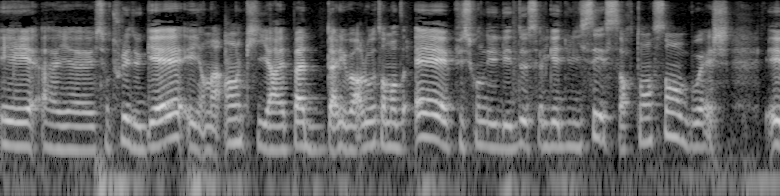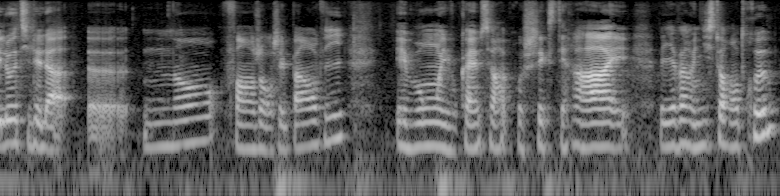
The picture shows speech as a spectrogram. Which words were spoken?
et euh, ils sont tous les deux gays, et il y en a un qui arrête pas d'aller voir l'autre en mode « Eh, puisqu'on est les deux seuls gays du lycée, sortons ensemble, wesh !» Et l'autre il est là « Euh, non, enfin genre j'ai pas envie », et bon, ils vont quand même se rapprocher, etc., et il va y avoir une histoire entre eux.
